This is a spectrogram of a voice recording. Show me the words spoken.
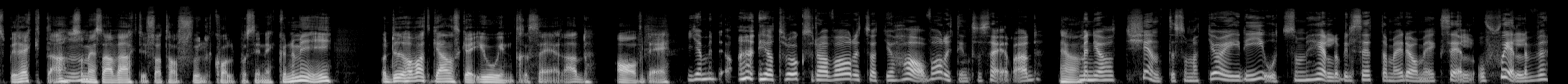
Spirecta, Mm. som är så här verktyg för att ha full koll på sin ekonomi. Och du har varit ganska ointresserad av det. Ja, men jag tror också det har varit så att jag har varit intresserad. Ja. Men jag har känt det som att jag är idiot som hellre vill sätta mig då med Excel och själv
